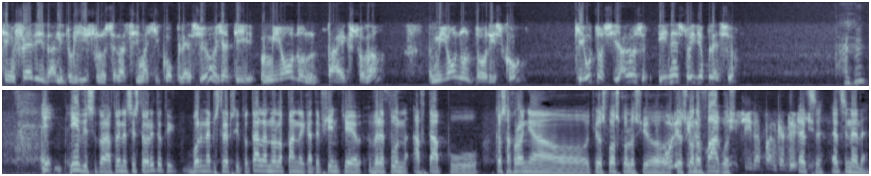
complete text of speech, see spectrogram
συμφέρει να λειτουργήσουν σε ένα συμμαχικό πλαίσιο γιατί μειώνουν τα έξοδα, μειώνουν το ρίσκο και ούτως ή άλλως είναι στο ίδιο πλαίσιο. Ε, είδηση τώρα αυτό είναι. Εσείς θεωρείτε ότι μπορεί να επιστρέψει το Total αν όλα πάνε κατευθείαν και βρεθούν αυτά που τόσα χρόνια ο κ. Φόσκολο και ο κ. Κονοφάγο. Έτσι, έτσι ναι, ναι.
